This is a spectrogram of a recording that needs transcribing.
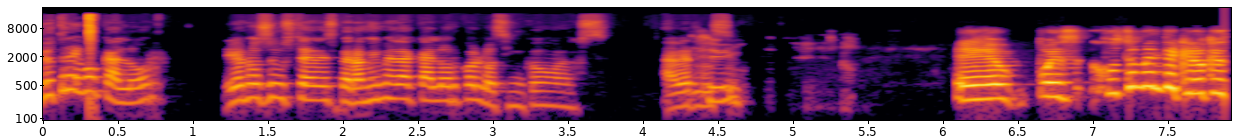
Yo traigo calor. Yo no sé ustedes, pero a mí me da calor con los incómodos. A ver, Lucy. Eh, pues justamente creo que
